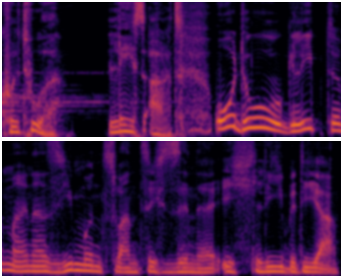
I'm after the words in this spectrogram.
Kultur Lesart. O du, Geliebte meiner 27 Sinne, ich liebe dir.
